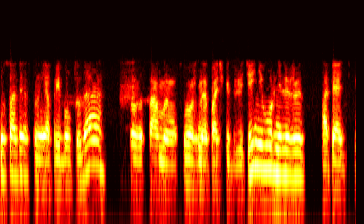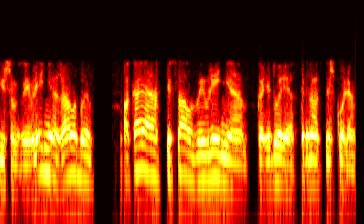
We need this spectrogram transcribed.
Ну, соответственно, я прибыл туда, то же самое, сложная пачка бюллетеней в урне лежит. Опять пишем заявление, жалобы. Пока я писал заявление в коридоре в 13-й школе,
